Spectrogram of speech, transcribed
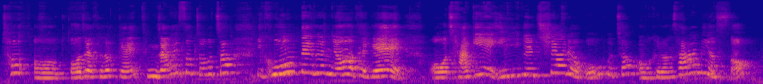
첫, 어, 어제 그렇게 등장했었죠. 그쵸? 이 고흥댁은요, 되게, 어, 자기의 이익을 취하려고, 그쵸? 어, 그런 사람이었어.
